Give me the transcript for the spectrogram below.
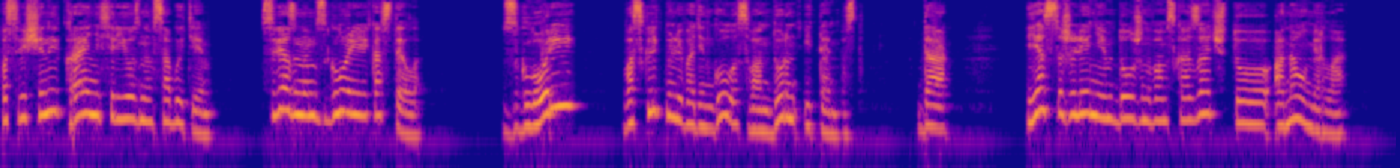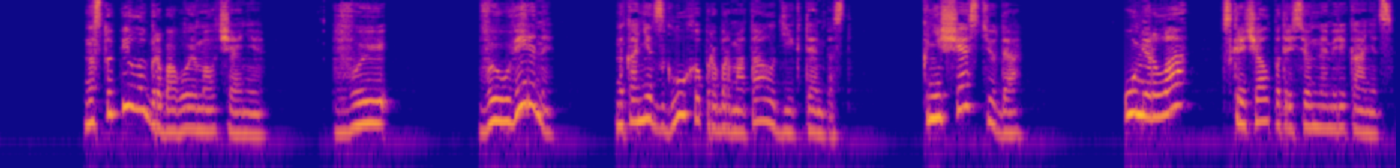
посвящены крайне серьезным событиям, связанным с Глорией Костелло. «С Глорией?» — воскликнули в один голос Ван Дорн и Темпест. «Да, я с сожалением должен вам сказать, что она умерла». Наступило гробовое молчание. «Вы... вы уверены?» Наконец глухо пробормотал Дик Темпест. «К несчастью, да». «Умерла?» — вскричал потрясенный американец.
